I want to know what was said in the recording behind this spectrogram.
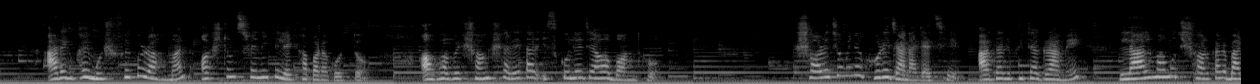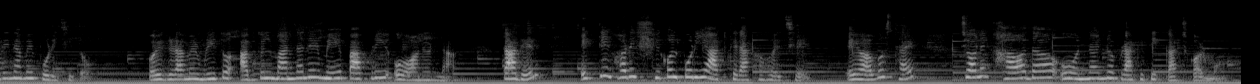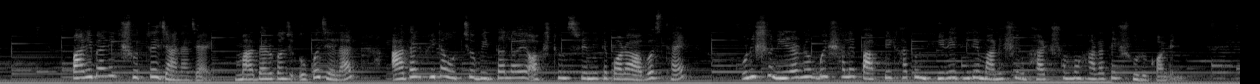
আরেক ভাই মুশফিকুর রহমান অষ্টম শ্রেণীতে লেখাপড়া করত। অভাবের সংসারে তার স্কুলে যাওয়া বন্ধ। সরেজমিনে ঘুরে জানা গেছে, আদারভিটা গ্রামে লাল মামুদ সরকার বাড়ি নামে পরিচিত। ওই গ্রামের মৃত আব্দুল মান্নানের মেয়ে পাপড়ি ও অনন্যা। তাদের একটি ঘরে শিকল পরিয়ে আটকে রাখা হয়েছে। এই অবস্থায় চলে খাওয়া দাওয়া ও অন্যান্য প্রাকৃতিক কাজকর্ম। পারিবারিক সূত্রে জানা যায়, মাদারগঞ্জ উপজেলার আদারভিটা উচ্চ বিদ্যালয়ে অষ্টম শ্রেণীতে পড়া অবস্থায় উনিশশো নিরানব্বই সালে পাপড়ি খাতুন ধীরে ধীরে মানসিক ভারসাম্য হারাতে শুরু করেন।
